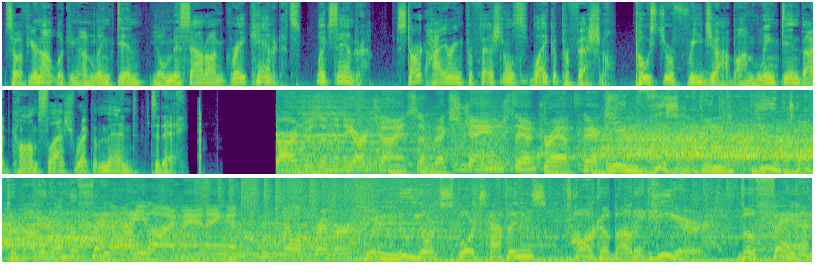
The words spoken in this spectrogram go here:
So if you're not looking on LinkedIn, you'll miss out on great candidates like Sandra. Start hiring professionals like a professional. Post your free job on linkedin.com/recommend slash recommend today. Chargers and the New York Giants have exchanged their draft picks. When this happened, you talked about it on The Fan. Eli Manning and Philip Rivers. When New York sports happens, talk about it here. The Fan,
